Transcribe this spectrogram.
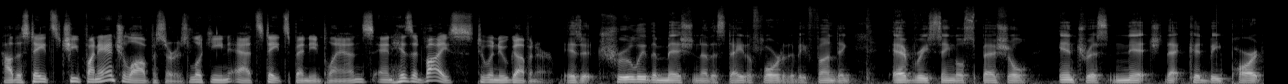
how the state's chief financial officer is looking at state spending plans and his advice to a new governor. Is it truly the mission of the state of Florida to be funding every single special interest niche that could be part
